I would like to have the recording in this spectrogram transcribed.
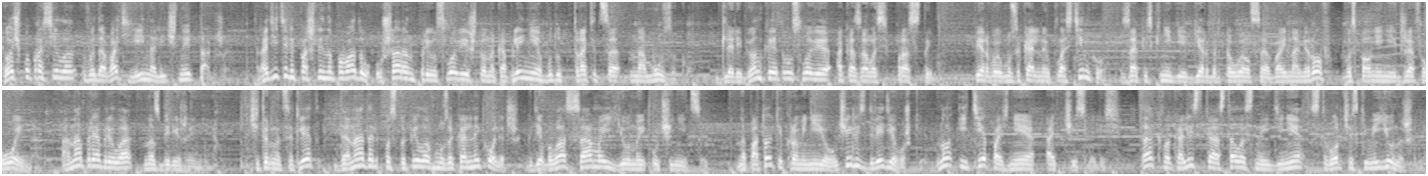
дочь попросила выдавать ей наличные также. Родители пошли на поводу у Шарон при условии, что накопления будут тратиться на музыку. Для ребенка это условие оказалось простым. Первую музыкальную пластинку, запись книги Герберта Уэллса «Война миров» в исполнении Джеффа Уэйна, она приобрела на сбережение. В 14 лет Денадель поступила в музыкальный колледж, где была самой юной ученицей. На потоке, кроме нее, учились две девушки, но и те позднее отчислились. Так вокалистка осталась наедине с творческими юношами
